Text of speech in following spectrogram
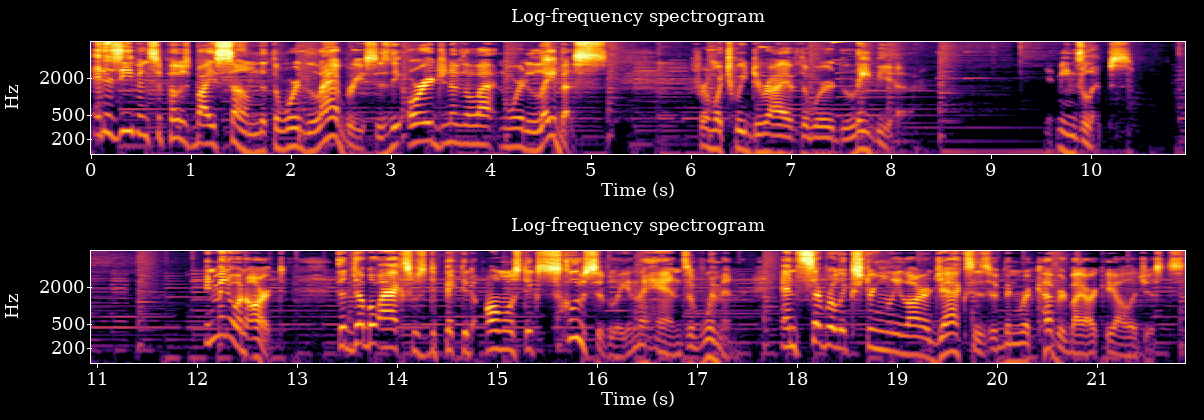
It is even supposed by some that the word labrys is the origin of the Latin word labus, from which we derive the word labia. It means lips. In Minoan art, the double axe was depicted almost exclusively in the hands of women, and several extremely large axes have been recovered by archaeologists,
